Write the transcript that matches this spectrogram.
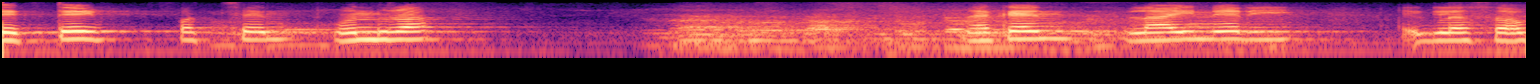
দেখতেই পাচ্ছেন? বন্ধুরা দেখেন লাইনেরই এগুলা সব।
